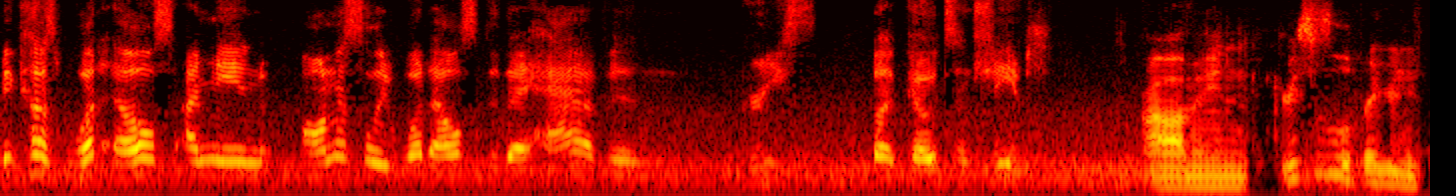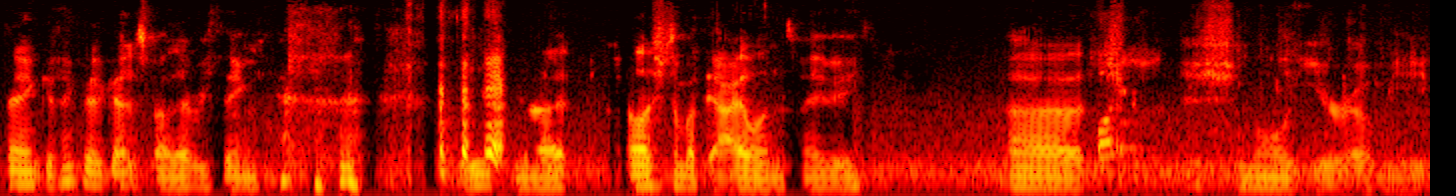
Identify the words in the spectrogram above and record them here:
Because what else? I mean, honestly, what else do they have in Greece but goats and sheep? Uh, I mean, Greece is a little bigger than you think. I think they've got just about everything. Unless you're talking about the islands, maybe. Uh, What? traditional gyro meat.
